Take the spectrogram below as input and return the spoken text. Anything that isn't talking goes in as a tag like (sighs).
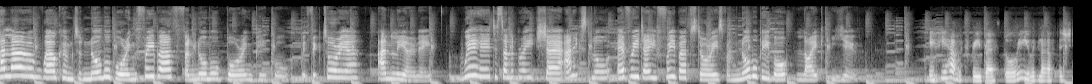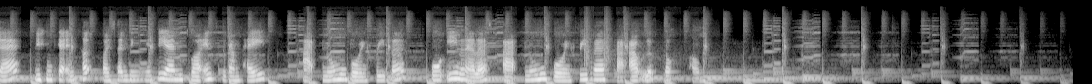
Hello and welcome to Normal Boring Free Birth for Normal Boring People with Victoria and Leonie. We're here to celebrate, share, and explore everyday free birth stories from normal people like you. If you have a free birth story you would love to share, you can get in touch by sending a DM to our Instagram page at Normal Boring Free Birth or email us at normalboringfreebirth at outlook.com.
